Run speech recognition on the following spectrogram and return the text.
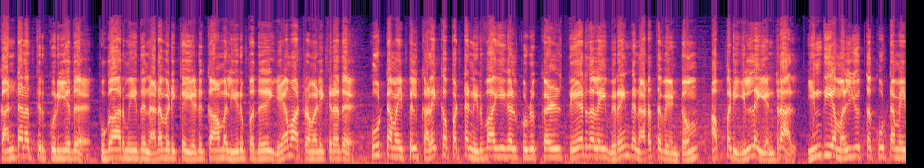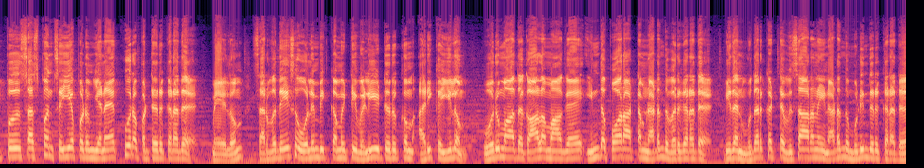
கண்டனத்திற்குரியது. புகார் மீது நடவடிக்கை எடுக்காமல் இருப்பது ஏமாற்றமளிக்கிறது. கூட்டமைப்பில் கலைக்கப்பட்ட நிர்வாகிகள் குழுக்கள் தேர்தலை விரைந்து நடத்த வேண்டும். அப்படி இல்லை என்றால் இந்திய மல்யுத்த கூட்டமைப்பு சஸ்பெண்ட் செய்யப்படும் என கூறப்பட்டிருக்கிறது. மேலும் சர்வதேச ஒலிம்பிக் கமிட்டி வெளியிட்டிருக்கும் அறிக்கையிலும் ஒரு மாத காலமாக இந்த போராட்டம் நடந்து வருகிறது. இதன் முதற்கட்ட விசாரணை நடந்து முடிந்திருக்கிறது.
